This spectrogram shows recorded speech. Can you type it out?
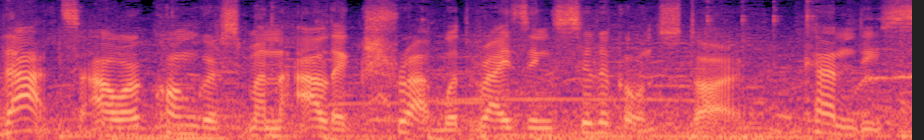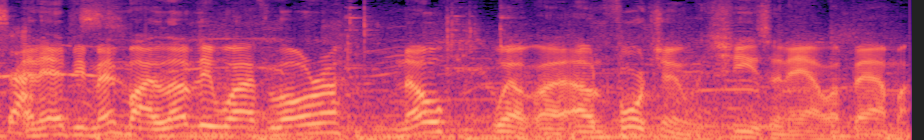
That's our Congressman Alex Shrub with Rising Silicon Star, Candy Suxxx. And have you met my lovely wife, Laura? No? Well, uh, unfortunately, she's in Alabama.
